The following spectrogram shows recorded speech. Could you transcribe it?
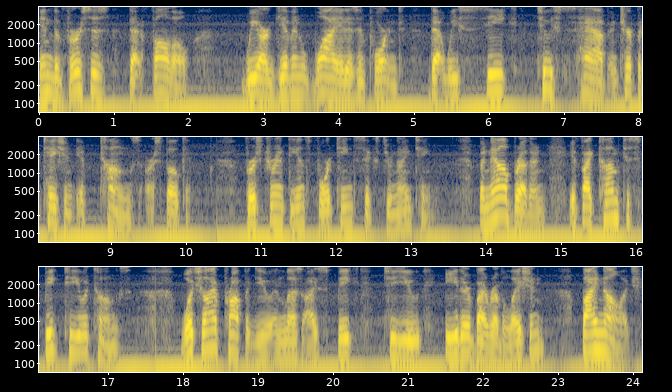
In the verses that follow, we are given why it is important that we seek to have interpretation if tongues are spoken. 1 Corinthians 14 6 through 19. But now, brethren, if I come to speak to you with tongues, what shall I profit you unless I speak to you either by revelation, by knowledge,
